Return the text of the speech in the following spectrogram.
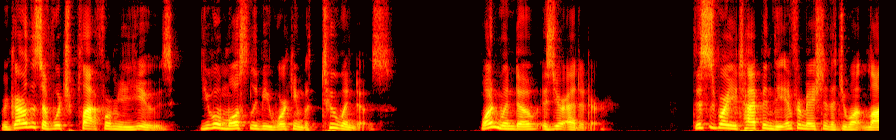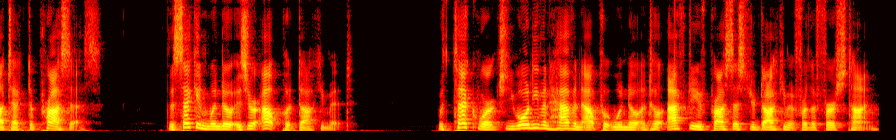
Regardless of which platform you use, you will mostly be working with two windows. One window is your editor. This is where you type in the information that you want LaTeX to process. The second window is your output document. With TeXworks, you won't even have an output window until after you've processed your document for the first time.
